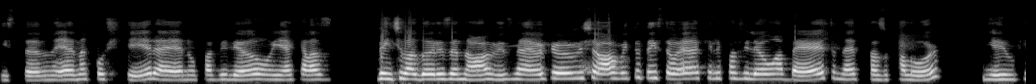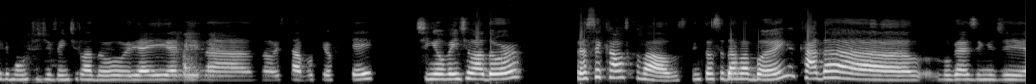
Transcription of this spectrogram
pista, é na cocheira, é no pavilhão e aquelas ventiladores enormes, né? O que me chamava muita atenção é aquele pavilhão aberto, né, por causa do calor, e aí aquele monte de ventilador, e aí ali na, no estábulo que eu fiquei, tinha o ventilador para secar os cavalos. Então você dava banho, cada lugarzinho de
